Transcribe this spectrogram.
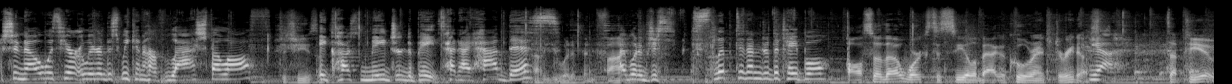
Chanel was here earlier this week and her lash fell off. Did she use It caused major debates. Had I had this, Oh, you would have been fine. I would have just slipped it under the table. Also, though, works to seal a bag of Cool Ranch Doritos. Yeah. It's up to you.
